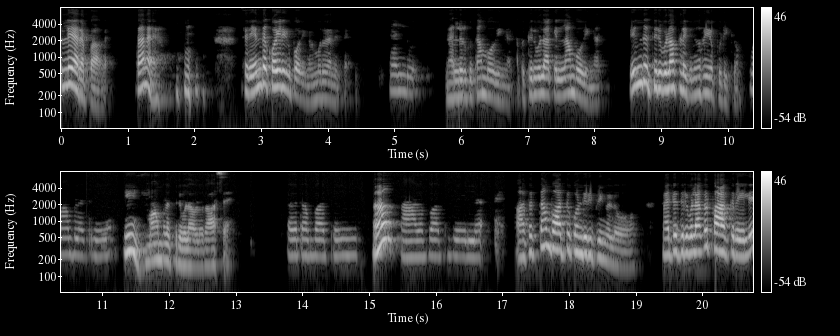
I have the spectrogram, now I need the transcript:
பிள்ளையாரப்பாவை. தானே? சரி எந்த கோயிலுக்கு போவீங்க முருகனுக்கு நெல்லூர் நல்லூருக்கு தான் போவீங்க. அப்ப திருவிழாக்கு எல்லாம் போவீங்க. எந்த திருவிழா பிள்ளைக்கு நிறைய பிடிக்கும்? மாம்பழத்துல ஏன் மாம்பழ திருவிழாவில் ஒரு ஆசை. அதை நான் பார்த்தது இல்லை. அதைத்தான் பார்த்து கொண்டிருப்பீங்களோ? மற்ற திருவிழாக்கள் பார்க்குறீங்களே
